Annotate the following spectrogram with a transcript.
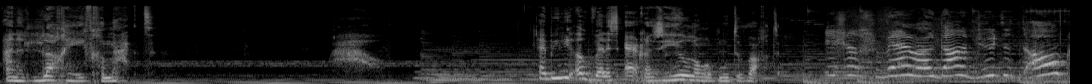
aan het lachen heeft gemaakt. Wauw. Hebben jullie ook wel eens ergens heel lang op moeten wachten? Ik ga zwemmen, dan duurt het ook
